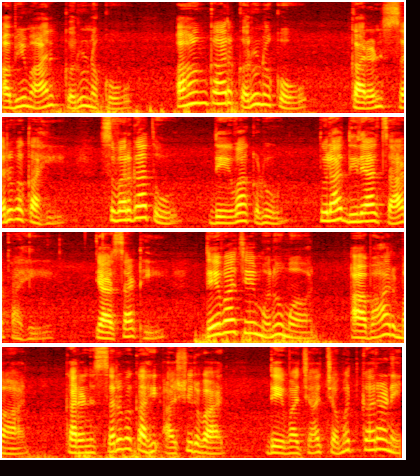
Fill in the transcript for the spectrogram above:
अभिमान करू नको अहंकार करू नको कारण सर्व काही स्वर्गातून देवाकडून तुला दिल्या जात आहे. त्यासाठी देवाचे मनोमन आभार मान कारण सर्व काही आशीर्वाद देवाच्या चमत्काराने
